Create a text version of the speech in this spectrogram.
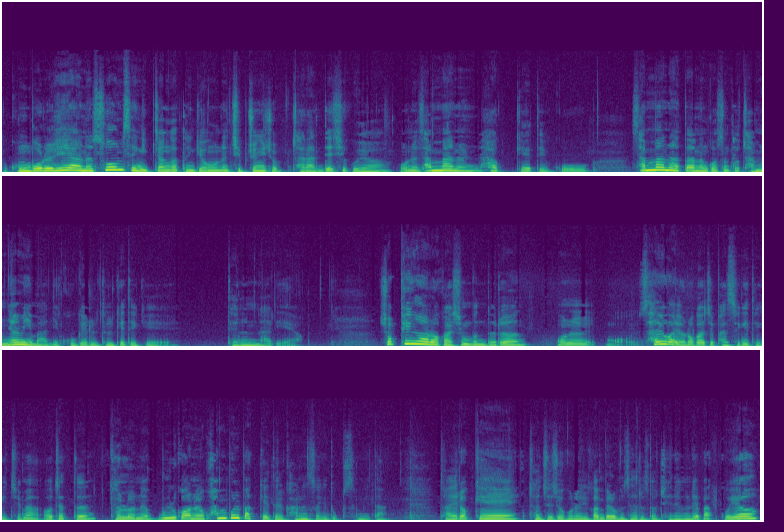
또 공부를 해야 하는 수험생 입장 같은 경우는 집중이 좀 잘 안 되시고요. 오늘 산만을 하게 되고 산만하다는 것은 또 잡념이 많이 고개를 들게 되게 되는 날이에요. 쇼핑하러 가신 분들은 오늘 뭐 사유가 여러 가지 발생이 되겠지만 어쨌든 결론은 물건을 환불받게 될 가능성이 높습니다. 자 이렇게 전체적으로 일간별 운세를 또 진행을 해봤고요.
